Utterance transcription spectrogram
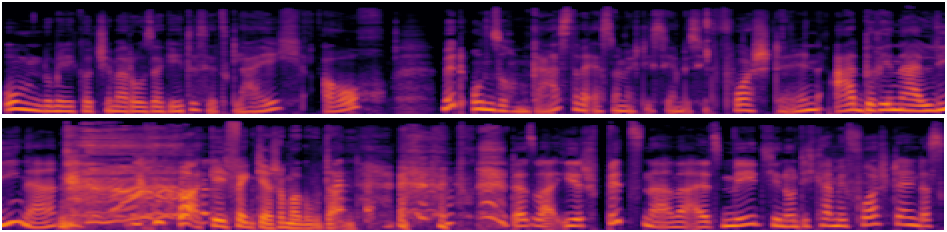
Um Domenico Cimarosa geht es jetzt gleich auch mit unserem Gast. Aber erstmal möchte ich Sie ein bisschen vorstellen. Adrenalina. okay, fängt ja schon mal gut an. Das war ihr Spitzname als Mädchen. Und ich kann mir vorstellen, das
